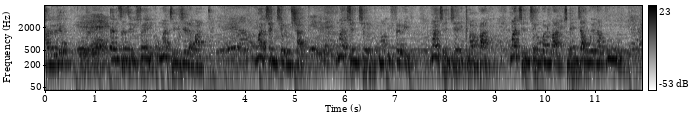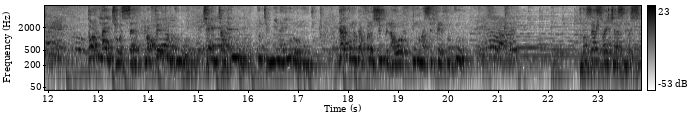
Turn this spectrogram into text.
halleluya and useze lifeyila ungatshintsheli abantu ungatshintsheli umshado ungatshentsheli ifamily ngwatshentsheli khampani ngwatshentsheli ubani bani tshentsha wena kuwe don't like yourself iba faithful kuwe tshentsha kuwe kuthi mina yilo muntu yakho umuntu afellowship nawo ingungasifaithful kuwe possess righteousness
